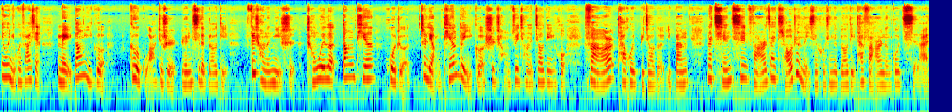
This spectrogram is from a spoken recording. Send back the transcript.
因为你会发现，每当一个个股啊，就是人气的标的，非常的逆势，成为了当天或者。这两天的一个市场最强的焦点以后，反而它会比较的一般。那前期反而在调整的一些核心的标的，它反而能够起来。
